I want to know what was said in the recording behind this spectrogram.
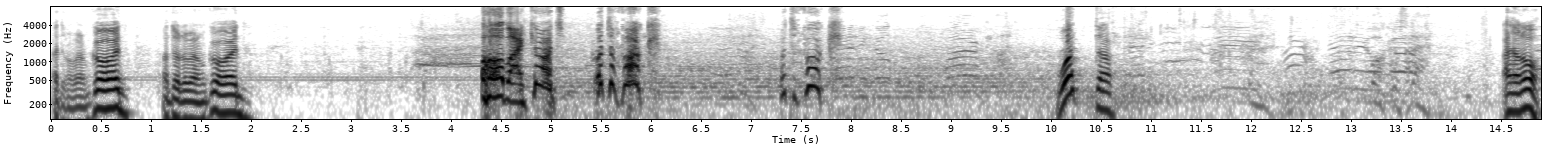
I don't know where I'm going. I don't know where I'm going. Oh my god! What the fuck? What the fuck? What the? I don't know,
